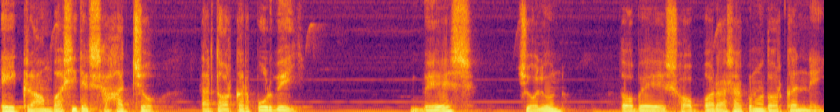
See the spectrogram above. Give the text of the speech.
এই গ্রামবাসীদের সাহায্য তার দরকার পড়বেই। বেশ, চলুন, তবে সববার আসার কোনো দরকার নেই।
